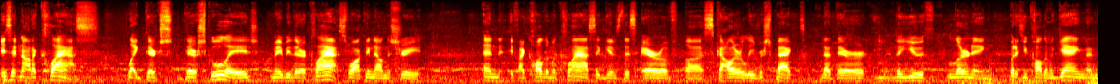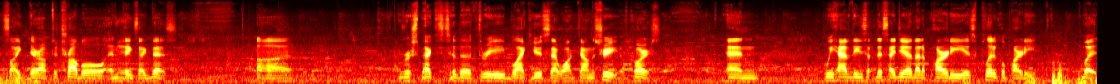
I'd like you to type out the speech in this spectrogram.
is it not a class? Like they're they're school age, maybe they're a class walking down the street. And if I call them a class, it gives this air of uh, scholarly respect that they're the youth learning. But if you call them a gang, then it's like they're up to trouble and Yeah. things like this. Uh, respect to the three black youths that walk down the street, of course. And we have these this idea that a party is a political party, but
